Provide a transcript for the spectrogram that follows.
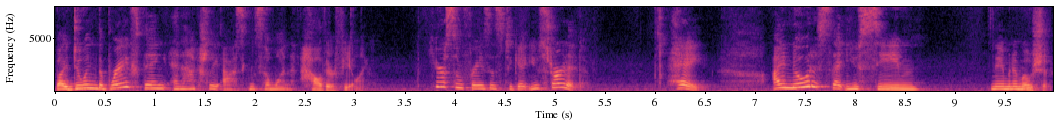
by doing the brave thing and actually asking someone how they're feeling. Here are some phrases to get you started. Hey, I notice that you seem, name an emotion,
